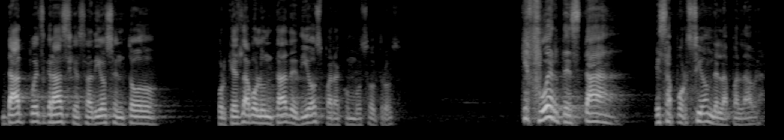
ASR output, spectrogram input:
Dad pues gracias a Dios en todo, porque es la voluntad de Dios para con vosotros. Qué fuerte está esa porción de la palabra.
